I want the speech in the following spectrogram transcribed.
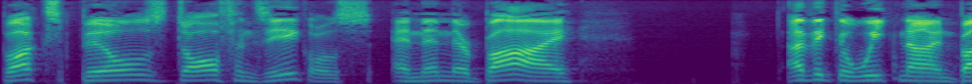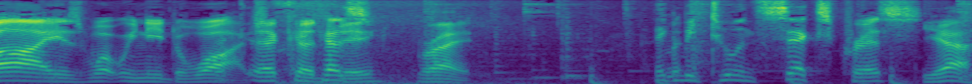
Bucks, Bills, Dolphins, Eagles, and then their bye. I think the Week Nine bye is what we need to watch. It could be right. They could be two and six, Chris. Yeah,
